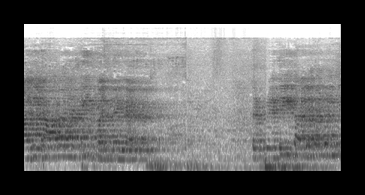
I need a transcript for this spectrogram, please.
అది కావాలంటే ఇబ్బంది అయ్యారు ప్రతి తల్లిదండ్రులకి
